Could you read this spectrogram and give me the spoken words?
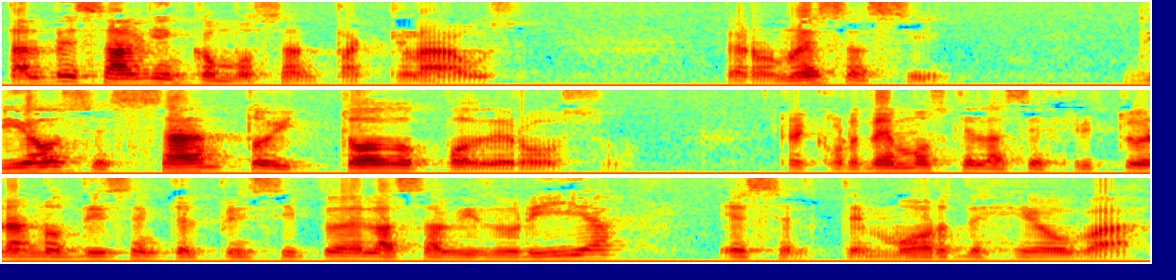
tal vez alguien como Santa Claus. Pero no es así. Dios es santo y todopoderoso. Recordemos que las escrituras nos dicen que el principio de la sabiduría es el temor de Jehová.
